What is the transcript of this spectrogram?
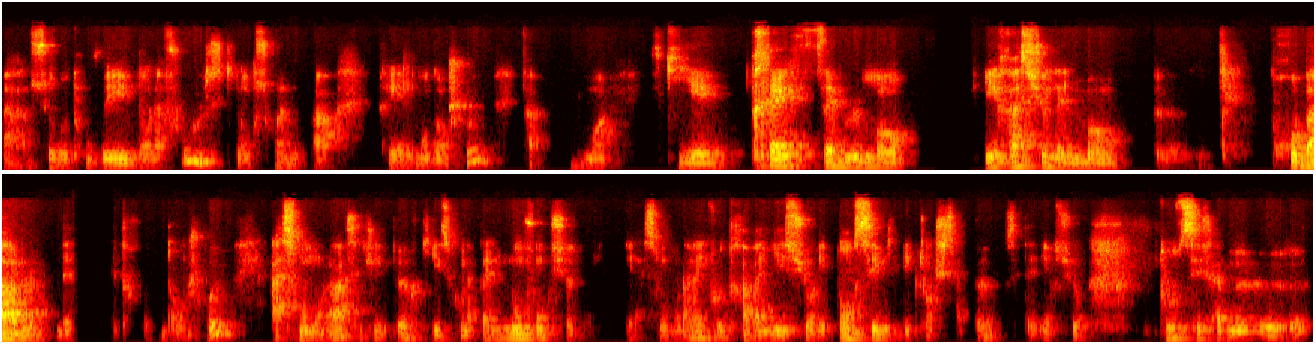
bah, se retrouver dans la foule, ce qui en soi n'est pas réellement dangereux, enfin, moi, ce qui est très faiblement et rationnellement euh, probable d'être dangereux, à ce moment-là, c'est une peur qui est ce qu'on appelle non fonctionnelle. Et à ce moment-là, il faut travailler sur les pensées qui déclenchent sa peur, c'est-à-dire sur toutes ces fameux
